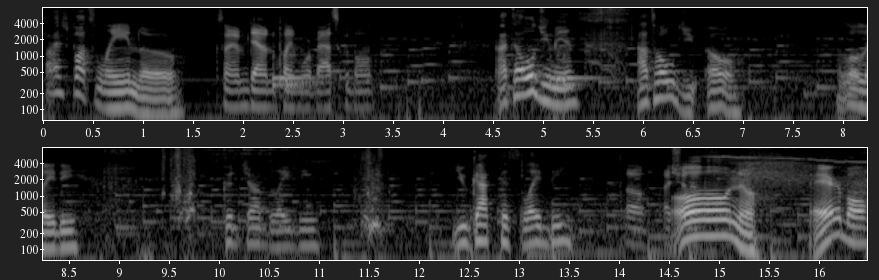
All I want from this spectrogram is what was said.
Five spot's lame though. Cause I am down to play more basketball. I told you, man. I told you. Oh. Hello, lady. Good job, lady. You got this, lady. Oh, I should have Oh no. Airball.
